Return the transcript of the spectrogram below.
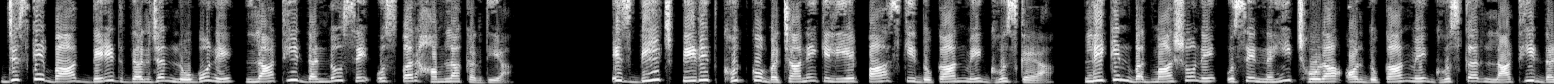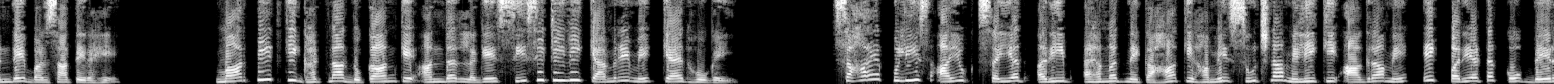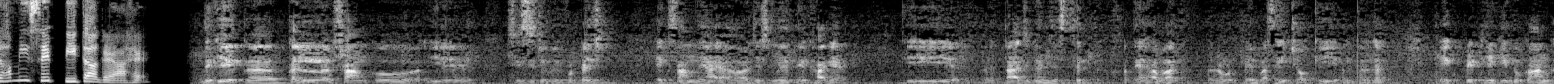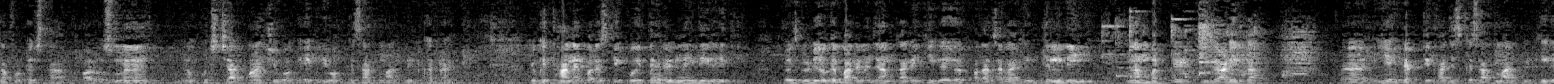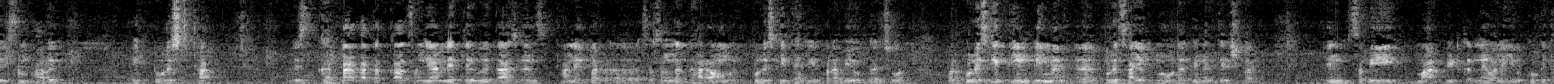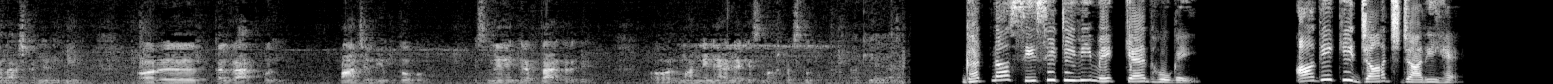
जिसके बाद डेढ़ दर्जन लोगों ने लाठी डंडों से उस पर हमला कर दिया। इस बीच पीड़ित खुद को बचाने के लिए पास की दुकान में घुस गया। लेकिन बदमाशों ने उसे नहीं छोड़ा और दुकान में घुसकर लाठी डंडे बरसाते रहे। मारपीट की घटना दुकान के अंदर लगे सीसीटीवी कैमरे में कैद हो गई। सहायक पुलिस आयुक्त सैयद अरीब अहमद ने कहा कि हमें सूचना मिली कि आगरा में एक पर्यटक को बेरहमी से पीटा गया है। देखिए कल शाम को ये सीसीटीवी फुटेज एक सामने आया और जिसमें देखा गया कि ताजगंज स्थित फतेहाबाद रोड पे बसई चौकी अंतर्गत एक पेठे की दुकान का फुटेज था और उसमें कुछ चार पाँच युवक एक युवक के साथ मारपीट कर रहे हैं। क्योंकि थाने पर इसकी कोई तहरीर नहीं दी गई थी तो इस वीडियो के बारे में जानकारी की गई और पता चला कि दिल्ली नंबर प्लेट की गाड़ी का यह व्यक्ति था जिसके साथ मारपीट की गई। संभावित एक टूरिस्ट था। इस घटना का तत्काल संज्ञान लेते हुए ताजगंज थाने पर सुसंगत धाराओं में पुलिस की तहरीर पर अभियोग दर्ज हुआ और पुलिस की तीन टीमें पुलिस आयुक्त महोदय के निर्देश पर इन सभी मारपीट करने वाले युवकों की तलाश करने निकली और कल रात को ही पाँच अभियुक्तों को इसमें गिरफ़्तार करके और माननीय न्यायालय के समक्ष प्रस्तुत किया जा रहा है। घटना सीसीटीवी में कैद हो गई। आगे की जाँच जारी है।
